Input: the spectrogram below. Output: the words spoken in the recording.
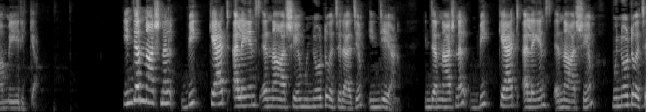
America. International big cat alliance എന്ന ആശയം മുന്നോട്ട് വെച്ച രാജ്യം ഇന്ത്യയാണ്. ഇന്റർനാഷണൽ ബിഗ് ക്യാറ്റ് അലയൻസ് എന്ന ആശയം മുന്നോട്ട് വെച്ച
